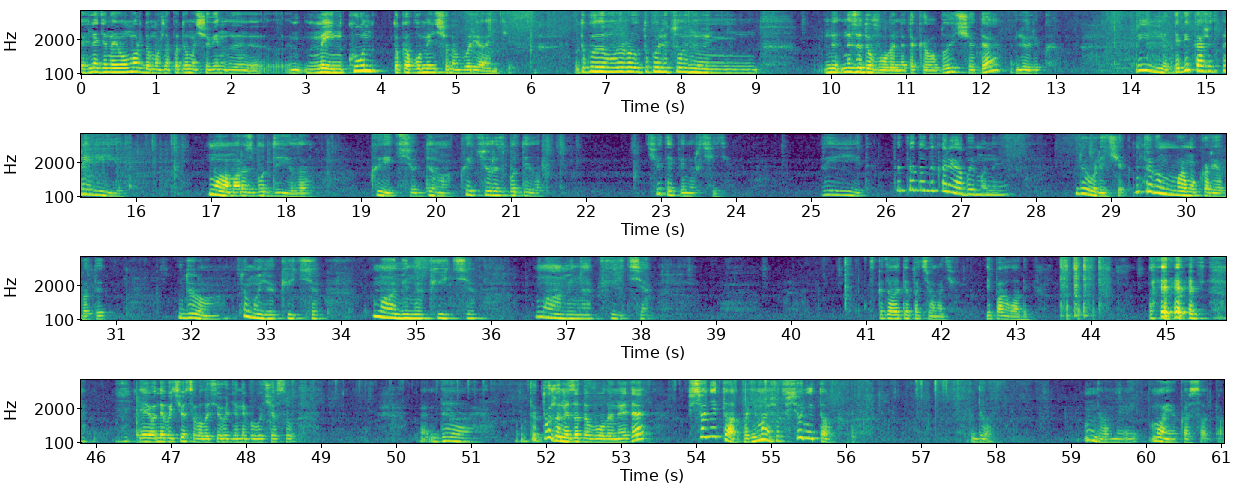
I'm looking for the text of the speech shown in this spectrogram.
глядя на його морду, можна подумати, що він е, мейн-кун, тільки в уменьшеному варіанті. Таке, таке лицо ну, незадоволене таке обличчя, да, Люлік? Привіт, тобі кажуть привіт. Мама розбудила. Кицю, да, кицю розбудила. Чуєте, як він урчить? Привіт. Та та не корябай мене. Льолічек, не треба маму корябати. Да, це моя киця. Маміна киця. Маміна киця. Сказали ти поцьомать і погладить. Я його не вичесувала, сьогодні не було часу. Да. Ти теж незадоволений, да? Все не так, понимаешь? Вот все не так. Да. Да, моя, моя красота.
